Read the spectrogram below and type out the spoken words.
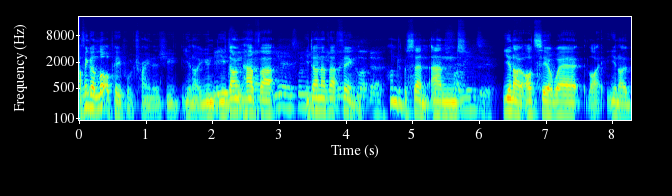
I think a lot of people with trainers, you, you know, you, you don't have that, you're- yeah, it's when you don't have that thing. hundred percent. And you know, I'd see her wear like, you know,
